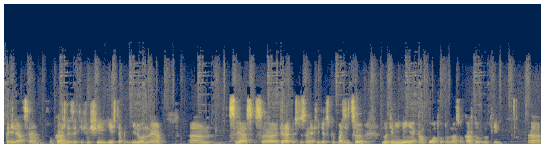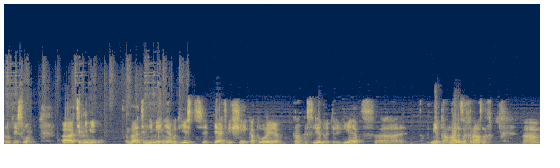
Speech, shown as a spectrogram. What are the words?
корреляция. У каждой из этих вещей есть определенная э, связь с вероятностью занять лидерскую позицию, но тем не менее компот вот у нас у каждого внутри, э, внутри свой. Э, тем не менее, да, тем не менее, вот есть пять вещей, которые, как исследователи верят э, в метаанализах разных, э,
